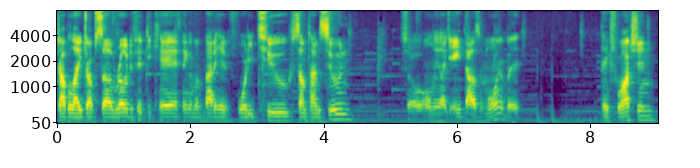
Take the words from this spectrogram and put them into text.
drop a like, drop a sub. Road to 50k. I think I'm about to hit 42 sometime soon. So only like 8,000 more. But thanks for watching.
